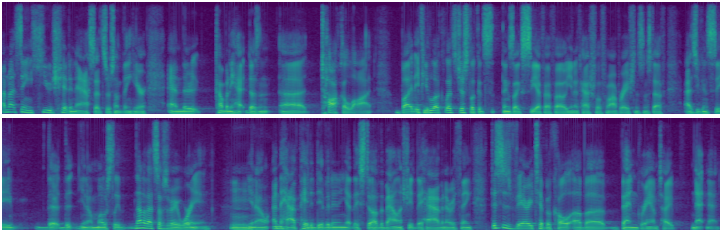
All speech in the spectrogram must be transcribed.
I'm not seeing huge hidden assets or something here, and the company ha- doesn't uh, talk a lot. But if you look, let's just look at things like CFFO, you know, cash flow from operations and stuff. As you can see, the, the you know mostly none of that stuff is very worrying Mm. you know, and they have paid a dividend, and yet they still have the balance sheet they have and everything. This is very typical of a Ben Graham type net net.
